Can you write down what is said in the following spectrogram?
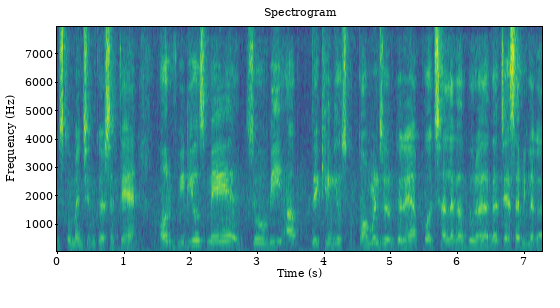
उसको मेंशन कर सकते हैं। और वीडियोस में जो भी आप देखेंगे, उसको कमेंट ज़रूर करें। आपको अच्छा लगा, बुरा लगा, जैसा भी लगा।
